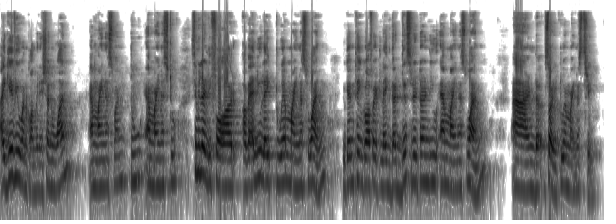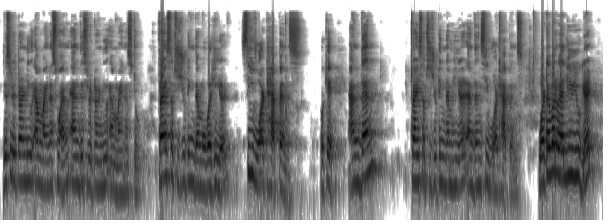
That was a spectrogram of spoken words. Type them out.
i gave you one combination 1 m minus 1, 2, m minus 2. Similarly, for a value like 2m minus 1, you can think of it like that this returned you m minus 1 and uh, sorry 2m minus 3. This returned you m minus 1 and this returned you m minus 2. Try substituting them over here, see what happens. Okay, and then try substituting them here and then see what happens. Whatever value you get,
